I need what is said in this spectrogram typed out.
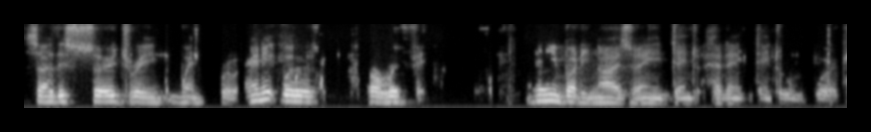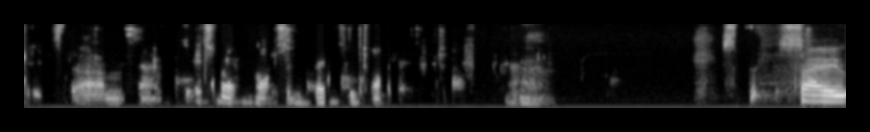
So this surgery went through, and it was horrific. Anybody knows any dental had any dental work? It's um, it's not nice and painful time. So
